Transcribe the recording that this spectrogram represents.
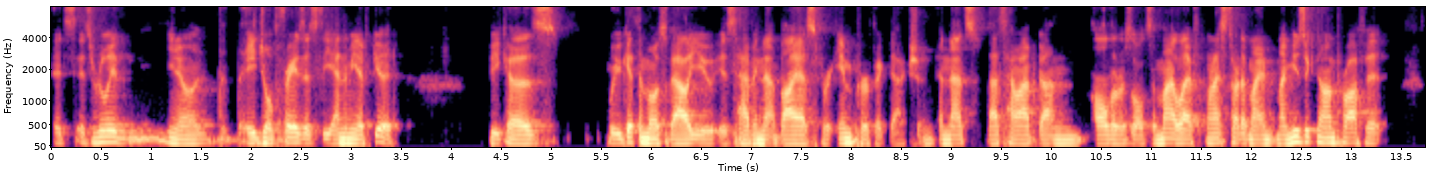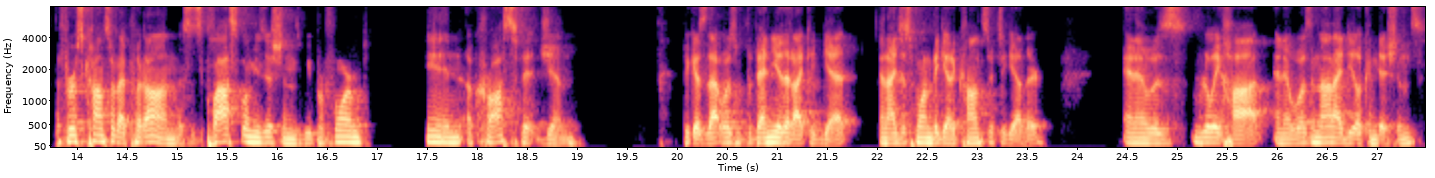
it's it's really, you know, the, the age-old phrase, it's the enemy of good. Because where you get the most value is having that bias for imperfect action. And that's that's how I've gotten all the results in my life. When I started my, my music nonprofit, the first concert I put on, this is classical musicians, we performed in a CrossFit gym because that was the venue that I could get. And I just wanted to get a concert together. And it was really hot and it was not ideal conditions.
